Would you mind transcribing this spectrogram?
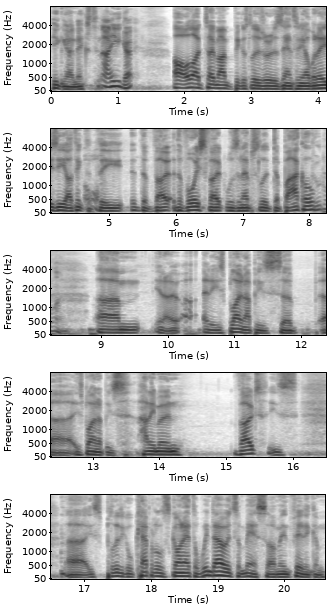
You can go next. No, you go. Oh well, I'd say my biggest loser is Anthony Albanese. I think that oh. the the vote, the voice vote was an absolute debacle. Good one. Um, you know, and he's blown up his uh, uh, he's blown up his honeymoon vote. His uh, his political capital's gone out the window. It's a mess. I mean, fair dinkum.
